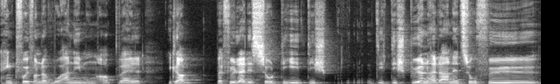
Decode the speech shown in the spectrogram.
hängt voll von der Wahrnehmung ab, weil ich glaube, bei vielen Leuten ist es so, die, die, die, die spüren halt auch nicht so viel,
